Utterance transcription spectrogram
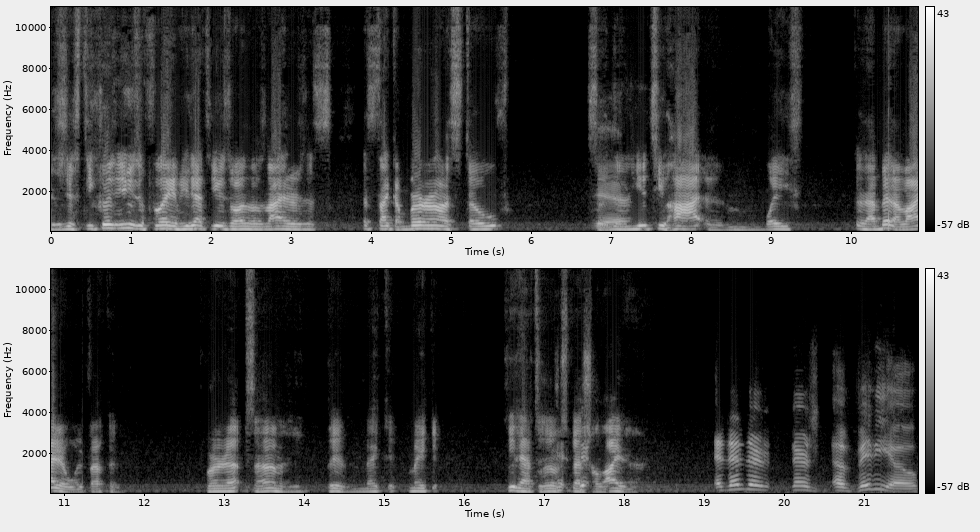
is just. You couldn't use a flame. You'd have to use one of those lighters. That's. It's like a burner on a stove. So Yeah. doesn't get too hot and waste. Because I bet a lighter would fucking burn up some and make it make it. You'd have to do a special lighter. And then there there's a video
